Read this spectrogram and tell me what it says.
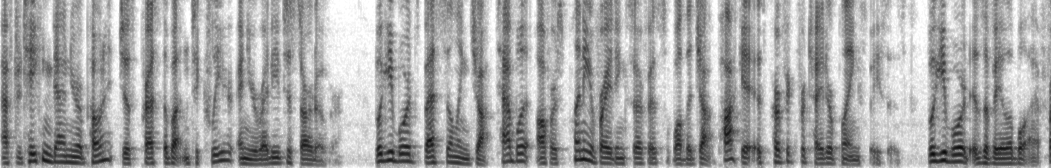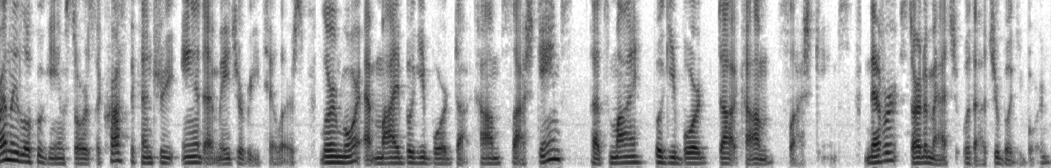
After taking down your opponent, just press the button to clear and you're ready to start over. Boogie Board's best selling Jot tablet offers plenty of writing surface, while the Jot Pocket is perfect for tighter playing spaces. Boogie Board is available at friendly local game stores across the country and at major retailers. Learn more at myboogieboard.com slash games. That's myboogieboard.com slash games. Never start a match without your Boogie Board.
